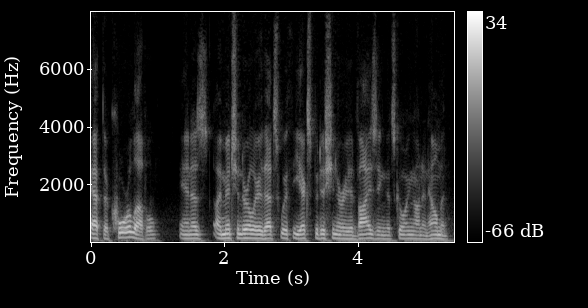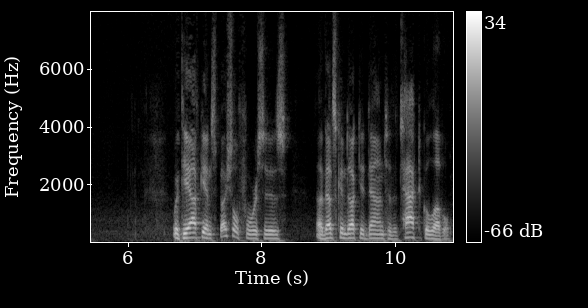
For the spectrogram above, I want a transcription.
at the corps level. And as I mentioned earlier, that's with the expeditionary advising that's going on in Helmand. With the Afghan Special Forces, uh, that's conducted down to the tactical level.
